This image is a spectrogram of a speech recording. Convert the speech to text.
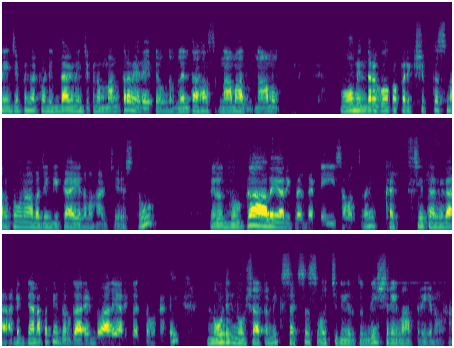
నేను చెప్పినటువంటి ఇందాక నేను చెప్పిన మంత్రం ఏదైతే ఉందో లలితహాస నామాలు నామం ఓం ఇంద్రగోప పరిక్షిప్త స్మరతోనా భజంగికాయ నమః చేస్తూ మీరు దుర్గా ఆలయానికి వెళ్ళండి ఈ సంవత్సరం. ఖచ్చితంగా అంటే గణపతి దుర్గా రెండు ఆలయానికి వెళ్తూ ఉండండి. నూటికి నూరు శాతం మీకు సక్సెస్ వచ్చి తీరుతుంది. శ్రీమాత్రేయ నమ.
